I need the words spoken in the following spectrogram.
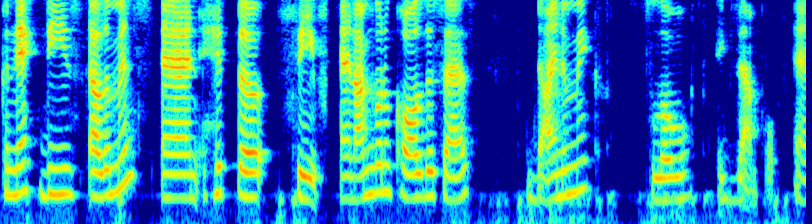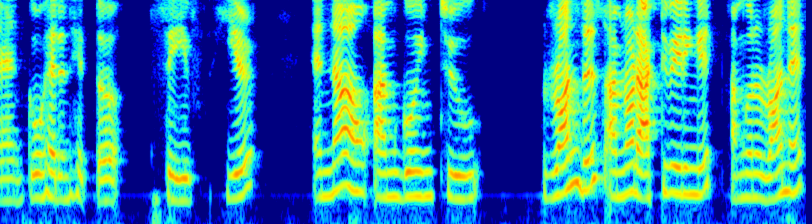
connect these elements and hit the save. And I'm going to call this as dynamic flow example and go ahead and hit the save here. And now I'm going to run this. I'm not activating it. I'm going to run it.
